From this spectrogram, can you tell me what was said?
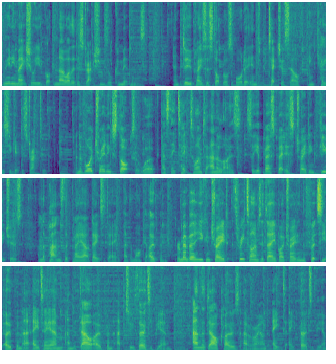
really make sure you've got no other distractions or commitments and do place a stop loss order in to protect yourself in case you get distracted. And avoid trading stocks at work as they take time to analyse, so your best bet is trading futures and the patterns that play out day to day at the market open. Remember, you can trade three times a day by trading the FTSE Open at 8am and the Dow Open at 2.30pm and the Dow close at around 8 to 8.30 pm.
